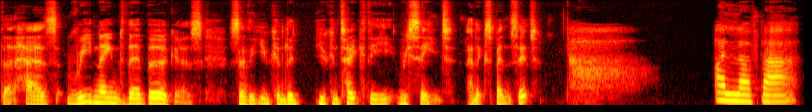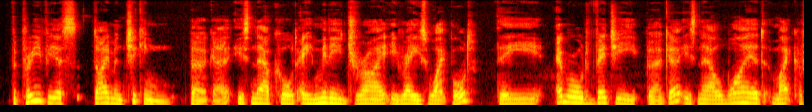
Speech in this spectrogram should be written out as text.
that has renamed their burgers so that you can you can take the receipt and expense it. I love that. The previous diamond chicken burger is now called a mini dry erase whiteboard. The emerald veggie burger is now wired micro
